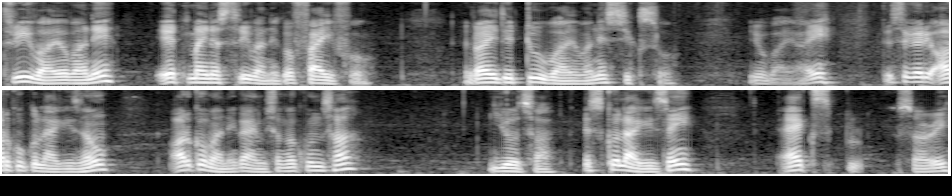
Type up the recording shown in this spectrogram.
थ्री भयो भने एट माइनस थ्री भनेको फाइभ हो। र यदि टू भयो भने सिक्स हो। यो भयो है। त्यसै गरी अर्कोको लागि जाउँ। अर्को भनेको हामीसँग कुन छ? यो छ। यसको लागि चाहिँ एक्स सरी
